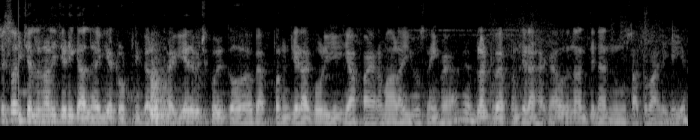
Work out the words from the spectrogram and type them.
ਤੇ ਸਰ ਚੱਲਣ ਵਾਲੀ ਜਿਹੜੀ ਗੱਲ ਹੈਗੀ ਹੈ ਟੋਟਲੀ ਗਲਤ ਹੈਗੀ ਹੈ ਇਹਦੇ ਵਿੱਚ ਕੋਈ ਵੈਪਨ ਜਿਹੜਾ ਗੋਲੀ ਜਾਂ ਫਾਇਰ ਵਾਲਾ ਯੂਜ਼ ਨਹੀਂ ਹੋਇਆ। ਇਹ ਬਲੰਟ ਵੈਪਨ ਜਿਹੜਾ ਹੈਗਾ ਉਹਦੇ ਨਾਲ ਜਿਹੜਾ ਨੂੰ ਸੱਟ ਮਾਰੀ ਗਈ ਹੈ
